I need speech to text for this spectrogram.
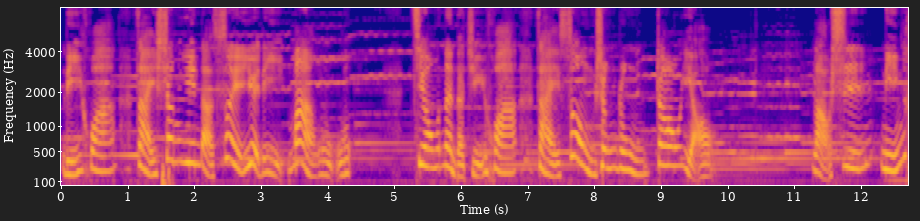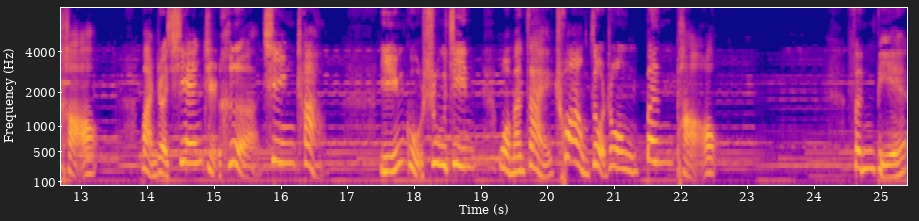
梨花在声音的岁月里漫舞，娇嫩的菊花在颂声中招摇。老师您好，挽着仙纸鹤轻唱，吟古书今，我们在创作中奔跑。分别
